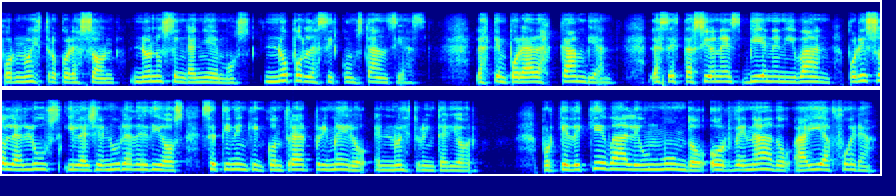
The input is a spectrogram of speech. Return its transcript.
por nuestro corazón. No nos engañemos, no por las circunstancias. Las temporadas cambian, las estaciones vienen y van, por eso la luz y la llenura de Dios se tienen que encontrar primero en nuestro interior porque de qué vale un mundo ordenado ahí afuera,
